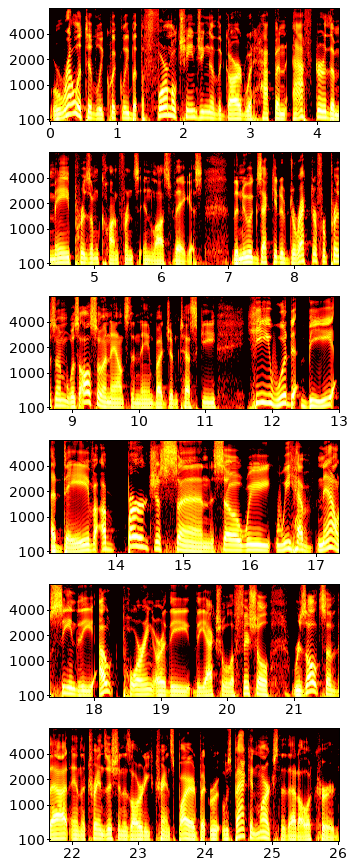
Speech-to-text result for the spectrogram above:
relatively quickly, but the formal changing of the guard would happen after the May Prism conference in Las Vegas. The new executive director for Prism was also announced and named by Jim Teskey. He would be a Dave Bergeson. So we we have now seen the outpouring or the the actual official results of that, and the transition has already transpired. But it was back in March that that all occurred.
